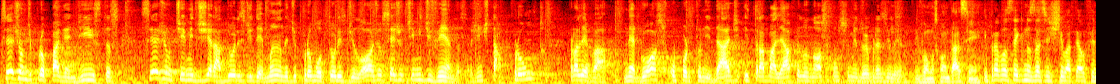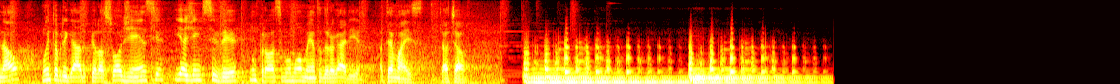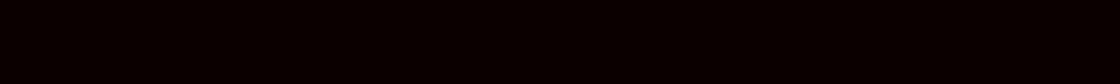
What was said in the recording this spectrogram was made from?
Sejam de propagandistas, seja um time de geradores de demanda, de promotores de loja, ou seja o time de vendas. A gente está pronto para levar negócio, oportunidade e trabalhar pelo nosso consumidor brasileiro. E vamos contar sim. E para você que nos assistiu até o final, muito obrigado pela sua audiência e a gente se vê no próximo Momento Drogaria. Até mais. Tchau, tchau.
